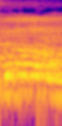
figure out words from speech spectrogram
12,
